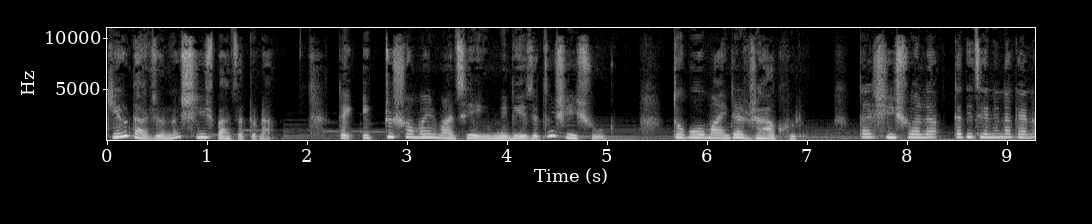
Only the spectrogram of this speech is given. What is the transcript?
কেউ তার জন্য শীষ বাজাতো না। তাই একটু সময়ের মাঝেই মিলিয়ে যেত সেই সুর। তবুও মাইরার রাগ হলো। তার শিশুয়ালা তাকে চেনে না কেন?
